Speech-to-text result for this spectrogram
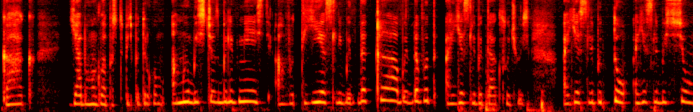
как я бы могла поступить по-другому. А мы бы сейчас были вместе. А вот если бы, да кабы, да вот, а если бы так случилось, а если бы то, а если бы все.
